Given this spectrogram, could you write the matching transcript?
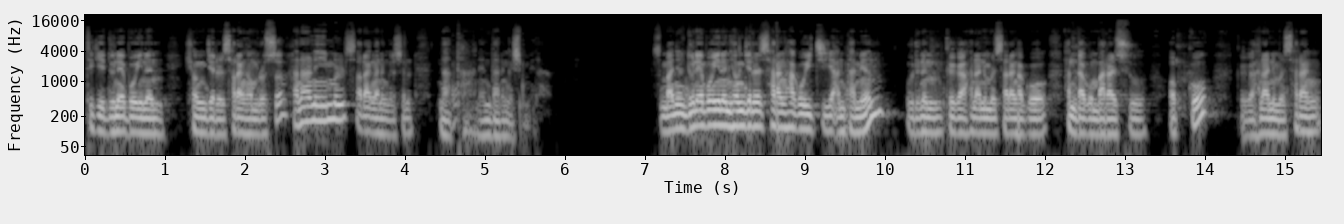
특히 눈에 보이는 형제를 사랑함으로써 하나님을 사랑하는 것을 나타낸다는 것입니다. 만일 눈에 보이는 형제를 사랑하고 있지 않다면 우리는 그가 하나님을 사랑하고 한다고 말할 수 없고 그가 하나님을 사랑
